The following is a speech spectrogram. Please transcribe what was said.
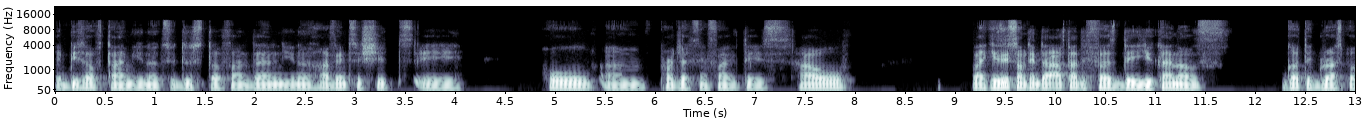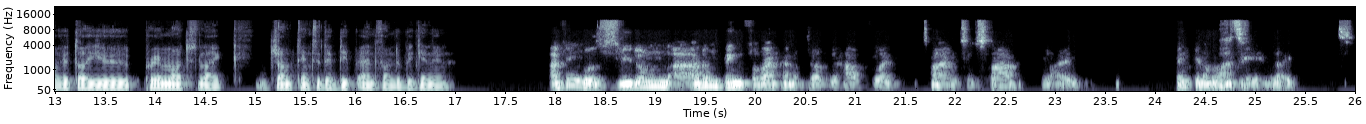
a bit of time, you know, to do stuff and then, you know, having to shoot a whole um project in five days. How like is it something that after the first day you kind of got a grasp of it or you pretty much like jumped into the deep end from the beginning? I think it was you don't I don't think for that kind of job you have like time to start like thinking about it. Like it's,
